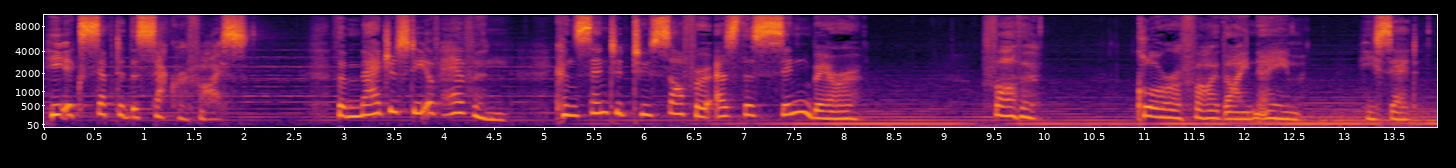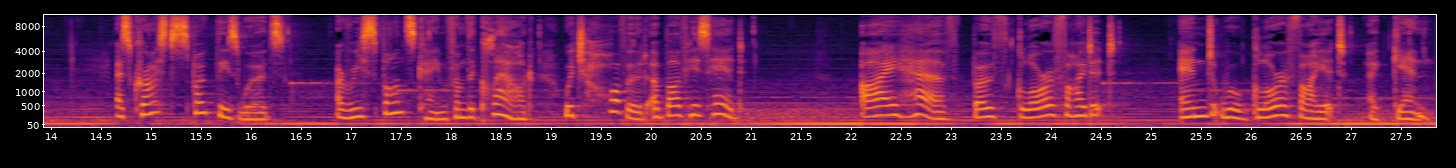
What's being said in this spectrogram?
He accepted the sacrifice. The majesty of heaven consented to suffer as the sin bearer. Father, glorify thy name, he said. As Christ spoke these words, a response came from the cloud which hovered above his head. I have both glorified it and will glorify it again.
